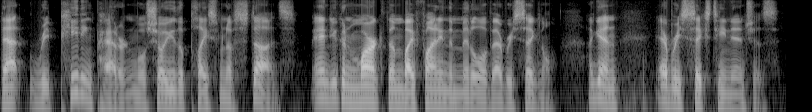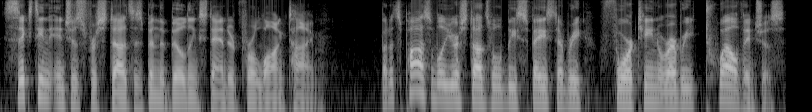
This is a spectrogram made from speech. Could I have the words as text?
That repeating pattern will show you the placement of studs, and you can mark them by finding the middle of every signal. Again, every 16 inches. 16 inches for studs has been the building standard for a long time. But it's possible your studs will be spaced every 14 or every 12 inches.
